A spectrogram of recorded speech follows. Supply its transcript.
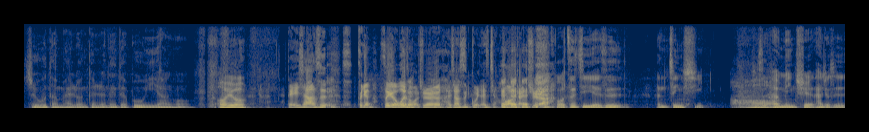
植物的脉轮跟人类的不一样哦。哎呦，等一下，是这个这个为什么我觉得好像是鬼在讲话的感觉啊？我自己也是很惊喜，哦，就是很明确，它就是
